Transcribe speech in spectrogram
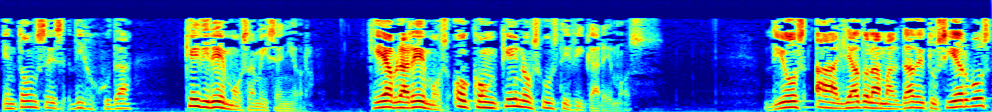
Entonces dijo Judá, ¿qué diremos a mi señor? ¿Qué hablaremos o con qué nos justificaremos? Dios ha hallado la maldad de tus siervos,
